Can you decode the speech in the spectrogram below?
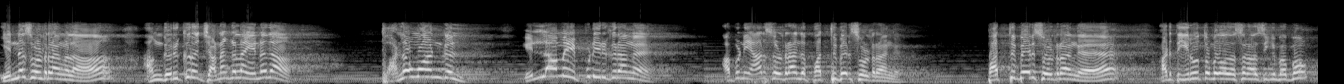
என்ன சொல்றாங்களா? அங்க இருக்கிற ஜனங்கள்லாம் என்னதான்? பலவான்கள். எல்லாமே எப்படி இருக்கிறாங்க? அப்படின்னு யார் சொல்றா? அந்த பத்து பேர் சொல்றாங்க. பத்து பேர் சொல்றாங்க. அடுத்து இருபத்தி ஒன்பதாவது வசனம் வாசிங்க பார்ப்போம்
